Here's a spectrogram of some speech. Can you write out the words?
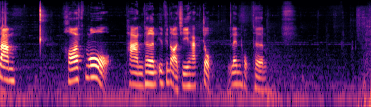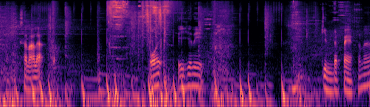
ซัม คอสโมผ่านเทิร์นอินฟินอตชีฮักจบเล่นหกเทิร์นชนะแล้ว โอ้ยไอ้เหี้ยนี่กลิ่นแปลกๆแล้วนะ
